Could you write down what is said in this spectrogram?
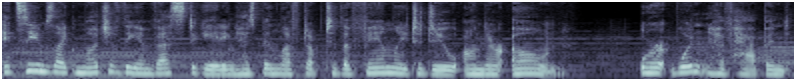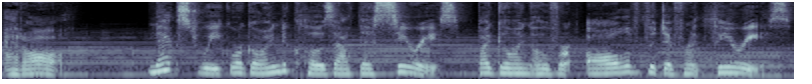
It seems like much of the investigating has been left up to the family to do on their own, or it wouldn't have happened at all. Next week, we're going to close out this series by going over all of the different theories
